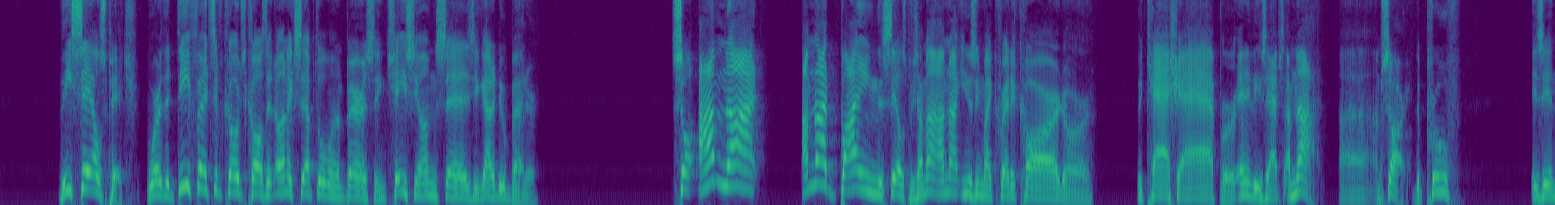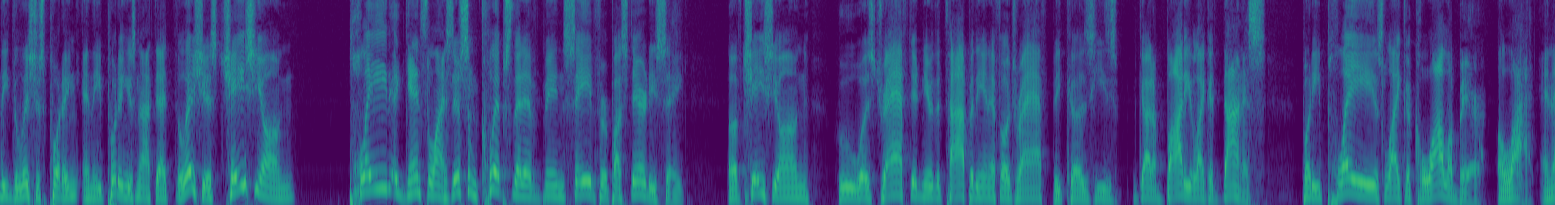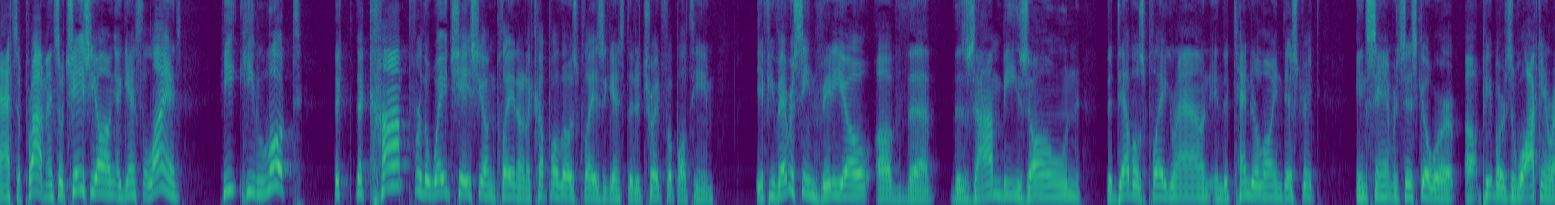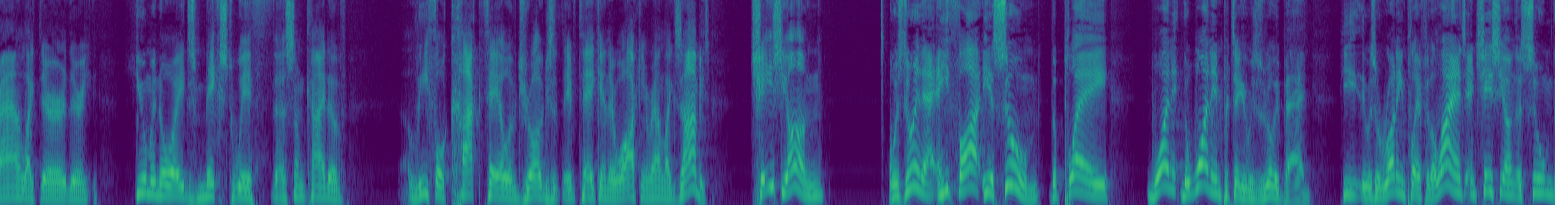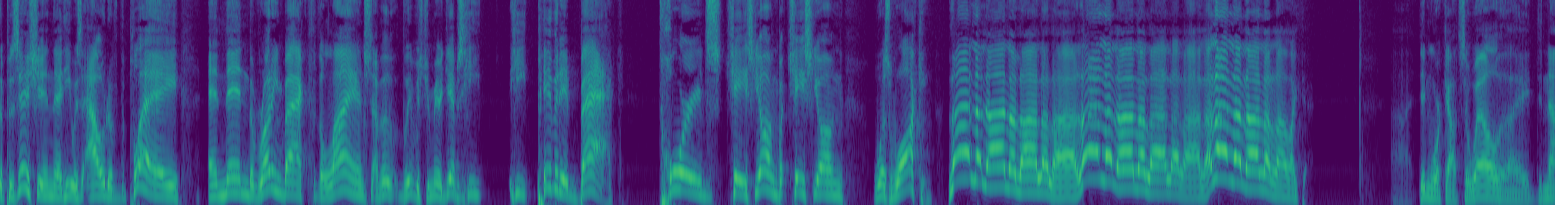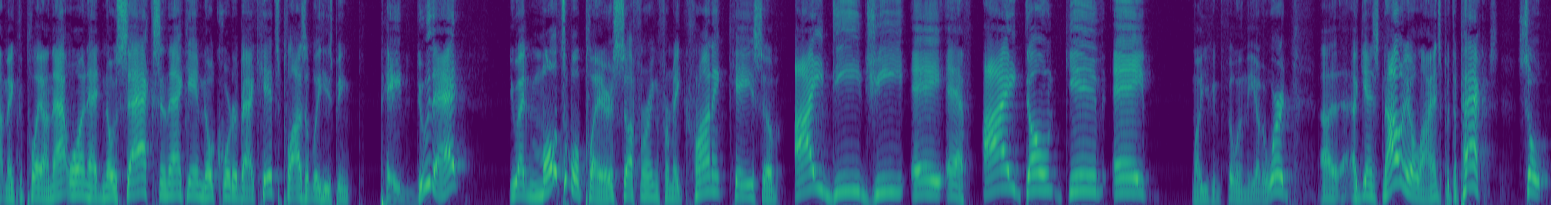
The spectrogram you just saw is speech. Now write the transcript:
the sales pitch where the defensive coach calls it unacceptable and embarrassing? Chase Young says you got to do better. So I'm not I'm not buying the sales pitch. I'm not I'm not using my credit card or the Cash app or any of these apps. I'm not. Uh, I'm sorry. The proof is in the delicious pudding, and the pudding is not that delicious. Chase Young played against the Lions. There's some clips that have been saved for posterity's sake of Chase Young, who was drafted near the top of the NFL draft because he's got a body like Adonis, but he plays like a koala bear a lot, and that's a problem. And so Chase Young against the Lions, he he looked the the comp for the way Chase Young played on a couple of those plays against the Detroit football team if you've ever seen video of the the zombie zone, the Devil's Playground in the Tenderloin District in San Francisco, where uh, people are just walking around like they're they're humanoids mixed with uh, some kind of lethal cocktail of drugs that they've taken. They're walking around like zombies. Chase Young was doing that, and he thought he assumed the play one the one in particular was really bad he it was a running play for the Lions, and Chase Young assumed the position that he was out of the play, and then the running back for the Lions, I believe it was Jahmyr Gibbs, he he pivoted back towards Chase Young, but Chase Young was walking. La la la la la la la la la la la la la la la la la la la like that. Didn't work out so well. I did not make the play on that one. Had no sacks in that game, no quarterback hits. Plausibly, he's being paid to do that. You had multiple players suffering from a chronic case of IDGAF. I don't give a, well, you can fill in the other word, uh, against not only the Lions, but the Packers. So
